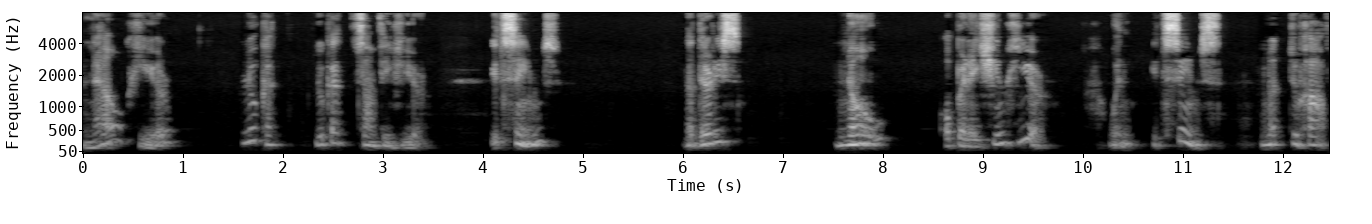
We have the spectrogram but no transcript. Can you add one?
Now here, look at, look at something here. It seems that there is no operation here. When it seems not to have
